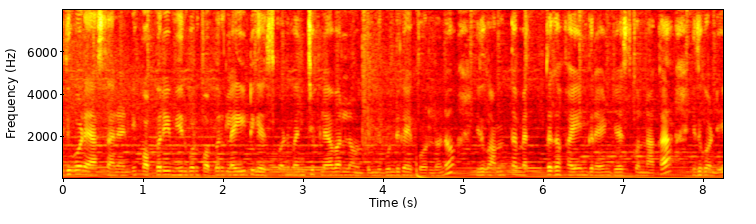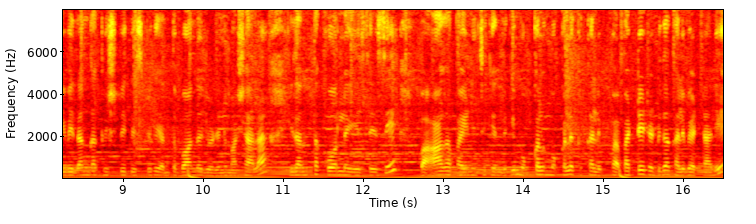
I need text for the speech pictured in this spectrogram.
ఇది కూడా వేస్తానండి. కొబ్బరి మీరు కూడా కొబ్బరి లైట్గా వేసుకోండి. మంచి ఫ్లేవర్లో ఉంటుంది గుండెకాయ కూరలోను. ఇదిగో అంత మెత్తగా ఫైన్ గ్రైండ్ చేసుకున్నాక ఇదిగోండి ఈ విధంగా క్రిస్పీ క్రిస్పీగా ఎంత బాగుందో చూడండి మసాలా. ఇదంతా కూరలో వేసేసి బాగా పైనుంచి కిందకి ముక్కలు ముక్కలు కలి పట్టేటట్టుగా కలిపెట్టాలి.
